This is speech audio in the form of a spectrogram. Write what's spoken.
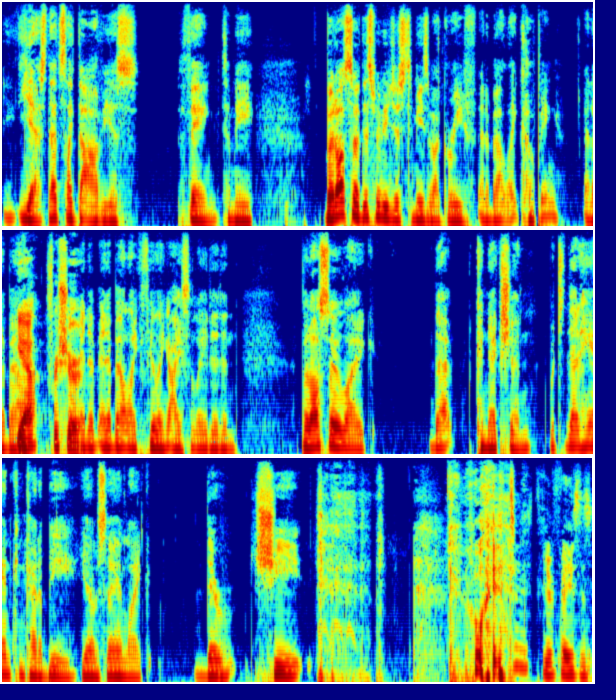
yes, that's like the obvious thing to me. But also, this movie just to me is about grief and about like coping and about Yeah, for sure. and and about like feeling isolated and, but also like that connection, which that hand can kind of be. You know what I'm saying? Like there, she, what? your face is.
